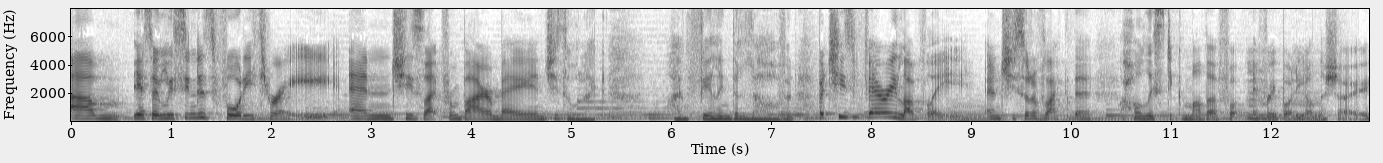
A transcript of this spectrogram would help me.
Um, yeah, so Lucinda's 43 and she's like from Byron Bay and she's all like, I'm feeling the love. But she's very lovely and she's sort of like the holistic mother for everybody on the show.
